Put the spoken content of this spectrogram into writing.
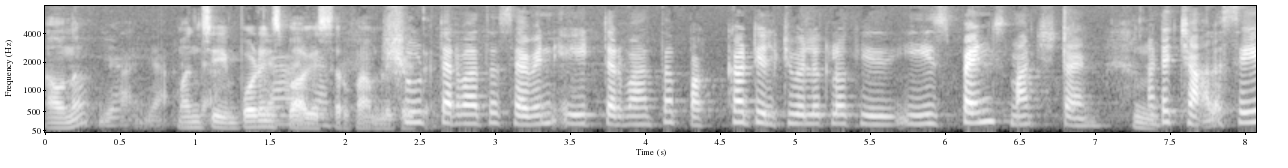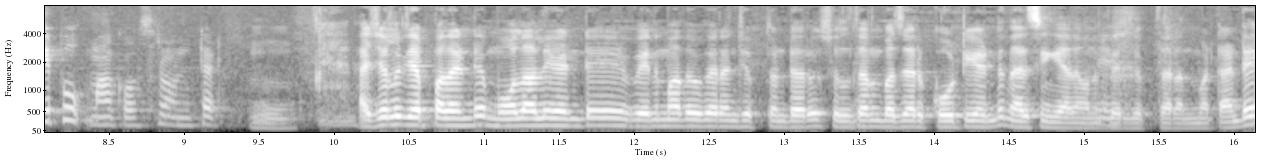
అవునా? మంచి ఇంపార్టెన్స్ బాగా ఇస్తారు ఫ్యామిలీకి షూట్ తర్వాత సెవెన్ ఎయిట్ తర్వాత పక్కా till twelve o'clock he spends much time అంటే చాలాసేపు మాకోసం ఉంటారు. యాక్చువల్గా చెప్పాలంటే మోలాలి అంటే వేణుమాధవ్ గారు అని చెప్తుంటారు సుల్తాన్ బజార్ కోటి అంటే నరసింగ్ యాదవ్ అని పేరు చెప్తారు అనమాట అంటే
